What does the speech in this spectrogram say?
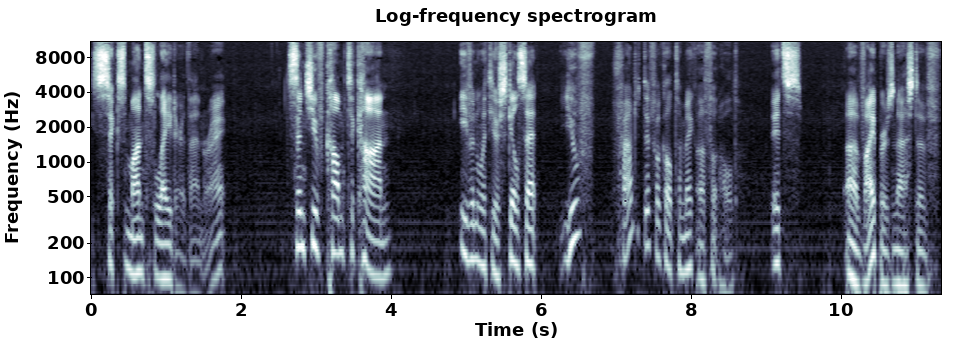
six months later, then, right? Since you've come to Khan, even with your skill set, you've found it difficult to make a foothold. It's a viper's nest of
